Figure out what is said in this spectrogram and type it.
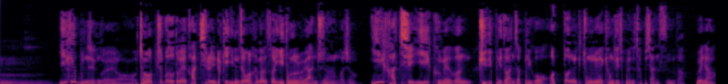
음. 이게 문제인 거예요. 전업주부 노동의 가치를 이렇게 인정을 하면서 이 돈을 왜 안 주냐는 거죠. 이 가치, 이 금액은 GDP도 안 잡히고 어떤 종류의 경제 지표도 잡히지 않습니다. 왜냐?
